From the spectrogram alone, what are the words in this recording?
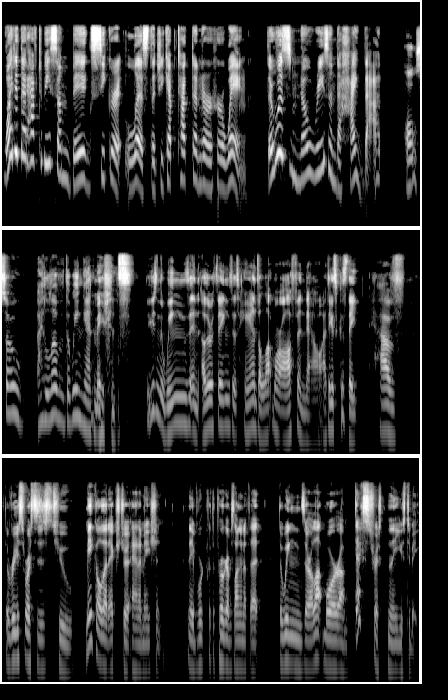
Why did that have to be some big secret list that she kept tucked under her wing? There was no reason to hide that. Also, I love the wing animations. They're using the wings and other things as hands a lot more often now. I think it's because they have the resources to make all that extra animation. And they've worked with the programs long enough that the wings are a lot more um, dexterous than they used to be.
